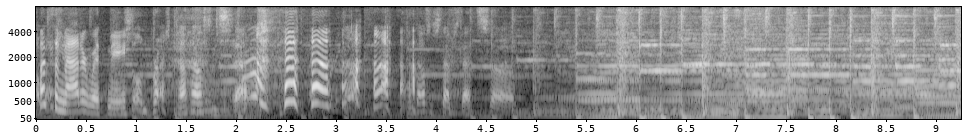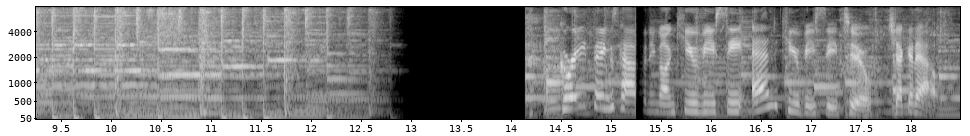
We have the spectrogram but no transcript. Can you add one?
What's oh, the matter with me? I'm so impressed. 10,000 steps. 10,000 steps. That's. Uh... Great things happening on QVC and QVC2. Check it out.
